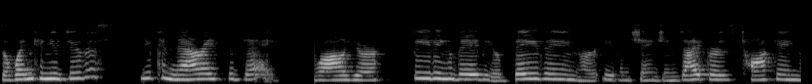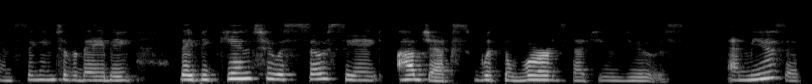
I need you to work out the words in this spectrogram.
So, when can you do this? You can narrate the day while you're feeding a baby or bathing or even changing diapers, talking and singing to the baby. They begin to associate objects with the words that you use. And music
